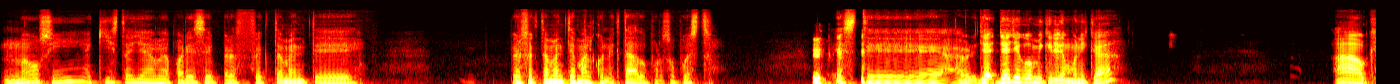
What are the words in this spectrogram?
No, sí, aquí está ya, me aparece perfectamente, perfectamente mal conectado, por supuesto. Este, a ver, ¿ya, llegó mi querida Mónica? Ah, ok.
